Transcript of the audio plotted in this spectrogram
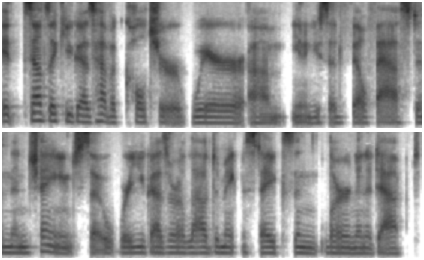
it sounds like you guys have a culture where um, you know you said fail fast and then change. So where you guys are allowed to make mistakes and learn and adapt.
